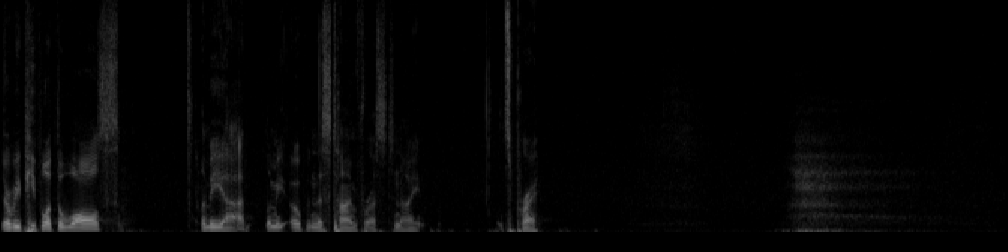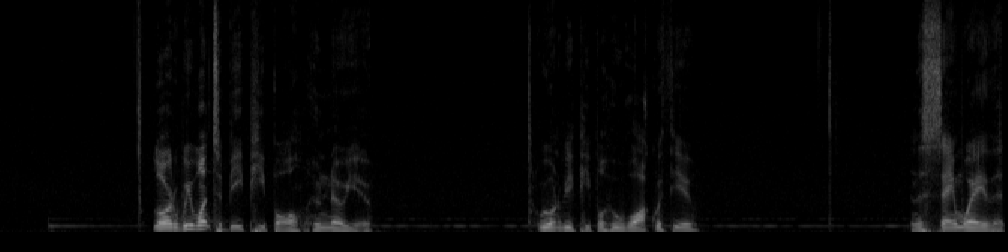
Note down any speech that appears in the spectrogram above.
There will be people at the walls. Let me, uh, let me open this time for us tonight. Let's pray. Lord, we want to be people who know you. We want to be people who walk with you in the same way that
